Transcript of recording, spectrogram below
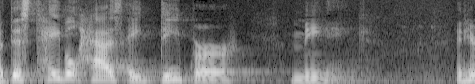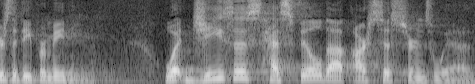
But this table has a deeper meaning. And here's the deeper meaning what Jesus has filled up our cisterns with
